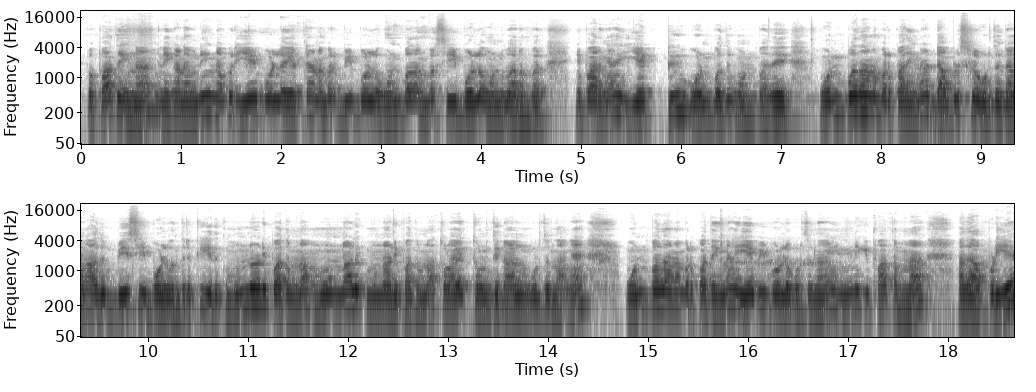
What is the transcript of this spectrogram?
இப்போ பார்த்தீங்கன்னா இன்றைக்கான வினிங் நம்பர் ஏ போலில் எட்டாம் நம்பர் பி போலில் ஒன்பதாம் நம்பர் சி போலில் ஒன்பதாம் நம்பர் இப்போ பாருங்கள் எட்டு ஒன்பது ஒன்பது. ஒன்பதாம் நம்பர் பார்த்தீங்கன்னா டபுள்ஸில் கொடுத்துருக்காங்க. அது பிசி போல் வந்திருக்கு. இதுக்கு முன்னாடி பார்த்தோம்னா மூணு நாளுக்கு முன்னாடி பார்த்தோம்னா தொள்ளாயிரத்தி தொண்ணூற்றி நாலுன்னு கொடுத்துருந்தாங்க. ஒன்பதாம் நம்பர் பார்த்தீங்கன்னா ஏபி போர்டில் கொடுத்துருந்தாங்க. இன்றைக்கி பார்த்தோம்னா அது அப்படியே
